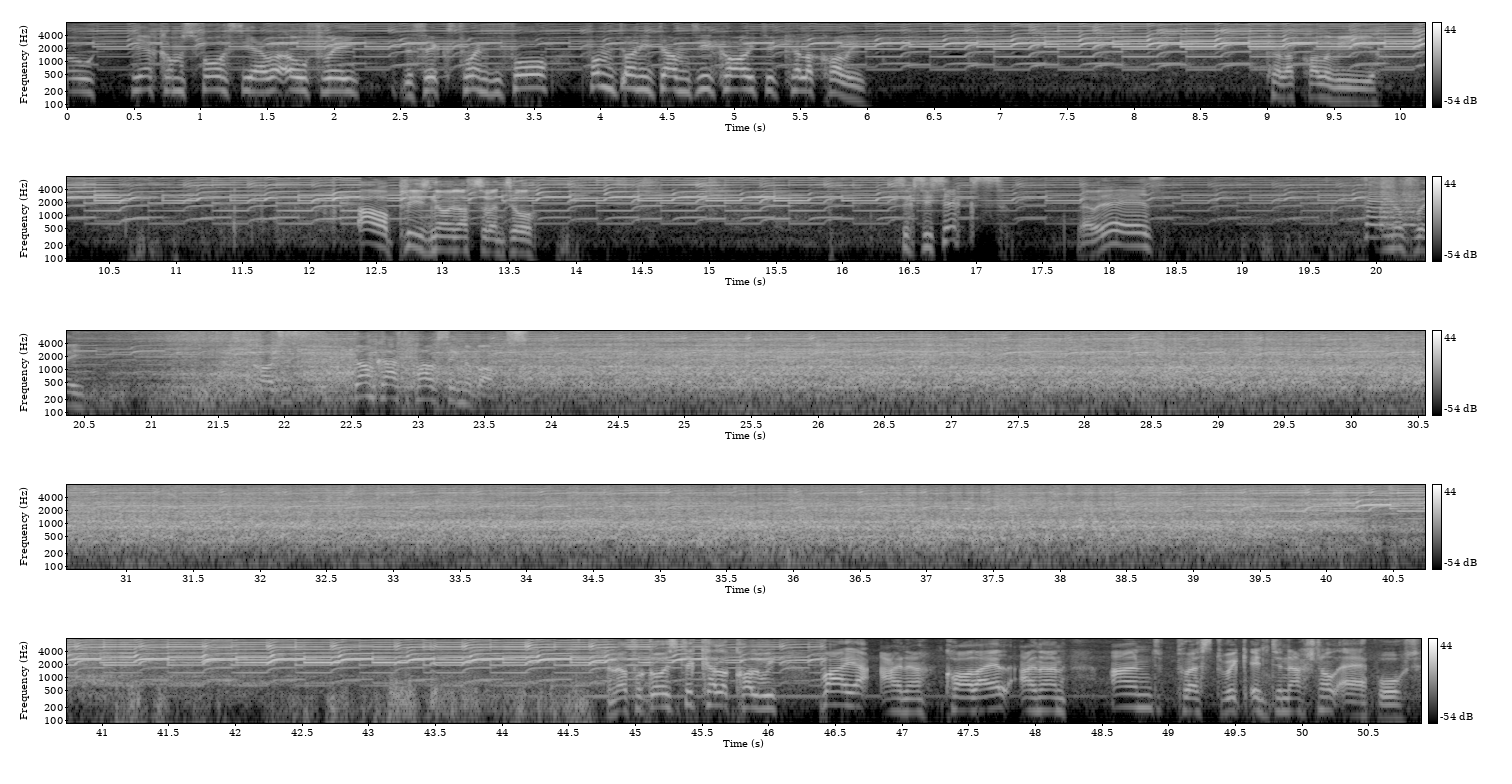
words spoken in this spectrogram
So here comes 4 Sierra 03, the 624 from Donnytown Decoy to Killoch Colliery. Killacolly. Oh, please no, not Sorrento. 66. There it is. No free. Cautious. Doncaster power signal box. Off it goes to Killoch Colliery via Anna, Carlisle, Annan and Prestwick International Airport.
